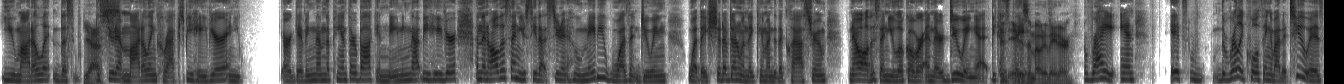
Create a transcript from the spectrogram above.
you model the, yes. the student modeling correct behavior and you are giving them the panther buck and naming that behavior. And then all of a sudden you see that student who maybe wasn't doing what they should have done when they came into the classroom. Now all of a sudden you look over and they're doing it because it they, is a motivator. Right. And it's the really cool thing about it too is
